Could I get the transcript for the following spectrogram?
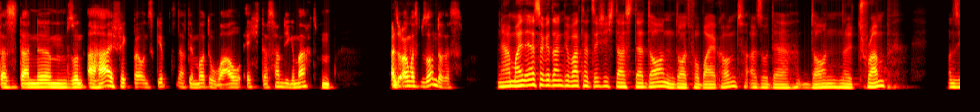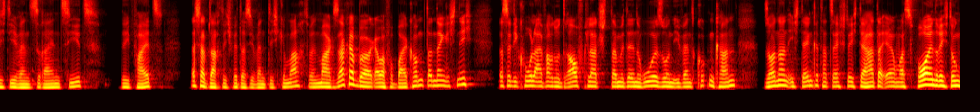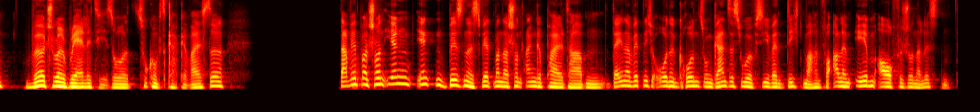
dass es dann ähm, so einen Aha-Effekt bei uns gibt, nach dem Motto: Wow, echt, das haben die gemacht. Hm. Also irgendwas Besonderes. Ja, mein erster Gedanke war tatsächlich, dass der Dawn dort vorbeikommt, also der Donald Trump, und sich die Events reinzieht, die Fights. Deshalb dachte ich, wird das Event dicht gemacht. Wenn Mark Zuckerberg aber vorbeikommt, dann denke ich nicht, dass er die Kohle einfach nur draufklatscht, damit er in Ruhe so ein Event gucken kann, sondern ich denke tatsächlich, der hat da irgendwas vor in Richtung Virtual Reality, so Zukunftskacke, weißt du? Da wird man schon irgend, irgendein Business wird man da schon angepeilt haben. Dana wird nicht ohne Grund so ein ganzes UFC-Event dicht machen, vor allem eben auch für Journalisten.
